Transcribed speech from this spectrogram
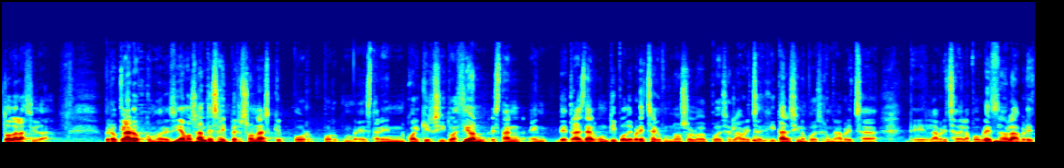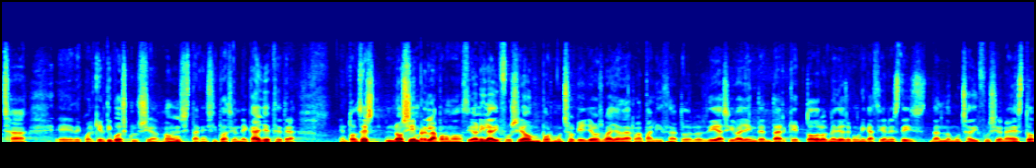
toda la ciudad. Pero claro, como decíamos antes, hay personas que por, estar en cualquier situación están detrás de algún tipo de brecha, que no solo puede ser la brecha digital, sino puede ser una brecha de la brecha de la pobreza o la brecha eh, de cualquier tipo de exclusión, ¿no? estar en situación de calle, etcétera. Entonces, no siempre la promoción y la difusión, por mucho que yo os vaya a dar la paliza todos los días y vaya a intentar que todos los medios de comunicación estéis dando mucha difusión a esto,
